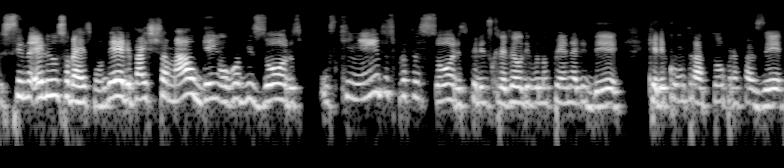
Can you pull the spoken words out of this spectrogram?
se ele não souber responder, ele vai chamar alguém, o revisor, os, os 500 professores, porque ele escreveu o livro no PNLD, que ele contratou para fazer,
